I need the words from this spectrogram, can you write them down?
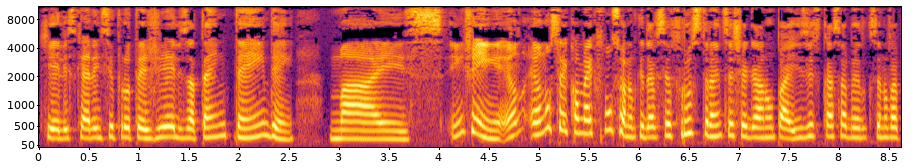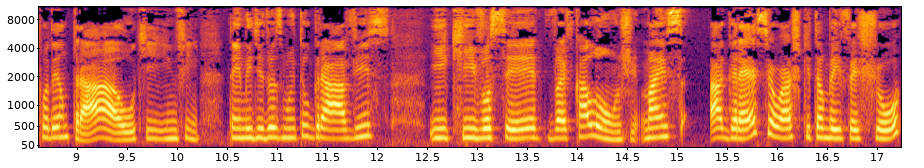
que eles querem se proteger, eles até entendem, mas, enfim, eu, eu não sei como é que funciona, porque deve ser frustrante você chegar num país e ficar sabendo que você não vai poder entrar, ou que, enfim, tem medidas muito graves e que você vai ficar longe. Mas a Grécia eu acho que também fechou,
